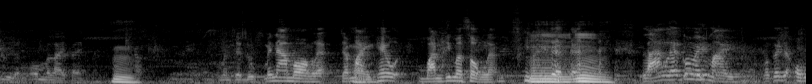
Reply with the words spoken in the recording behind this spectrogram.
เหลืองอมอะไรไป อืมมันจะดูไม่น่ามองแล้วจะใหม่แค่วันที่มาส่งแล้วอืมอืมล้างแล้วก็ไม่ใหม่ มันก็จะอม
